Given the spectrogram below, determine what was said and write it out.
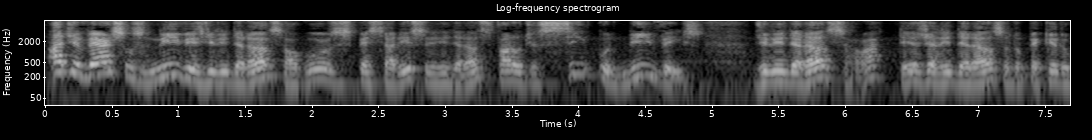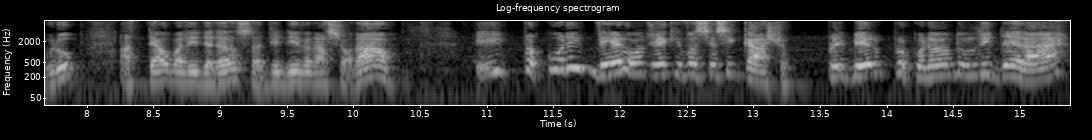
Há diversos níveis de liderança, alguns especialistas em liderança falam de cinco níveis de liderança, é? desde a liderança do pequeno grupo até uma liderança de nível nacional. E procure ver onde é que você se encaixa. Primeiro, procurando liderar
